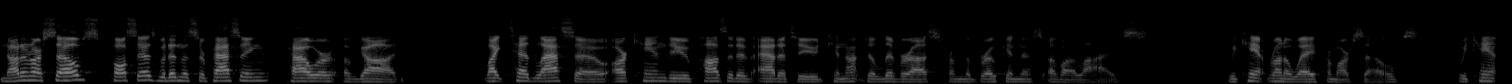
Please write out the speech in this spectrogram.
not in ourselves, Paul says, but in the surpassing power of God. Like Ted Lasso, our can do positive attitude cannot deliver us from the brokenness of our lives. We can't run away from ourselves. We can't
